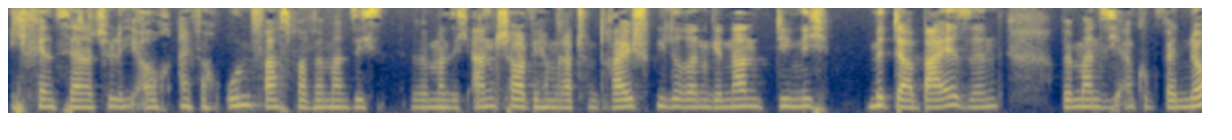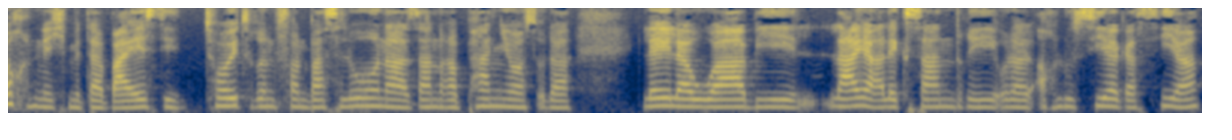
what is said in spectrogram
ich finde es ja natürlich auch einfach unfassbar, wenn man sich, wenn man sich anschaut, wir haben gerade schon drei Spielerinnen genannt, die nicht mit dabei sind. Wenn man sich anguckt, wer noch nicht mit dabei ist, die Teuterin von Barcelona, Sandra Panos oder Leila Uabi, Laia Alexandri oder auch Lucia Garcia,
